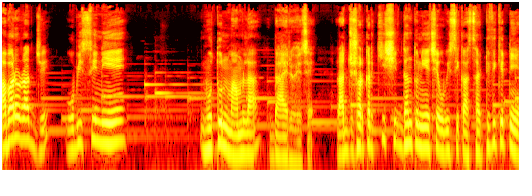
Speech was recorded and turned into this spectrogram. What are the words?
আবারও রাজ্যে ওবিসি নিয়ে নতুন মামলা দায়ের হয়েছে। রাজ্য সরকার কি সিদ্ধান্ত নিয়েছে ওবিসি কাস্ট সার্টিফিকেট নিয়ে,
